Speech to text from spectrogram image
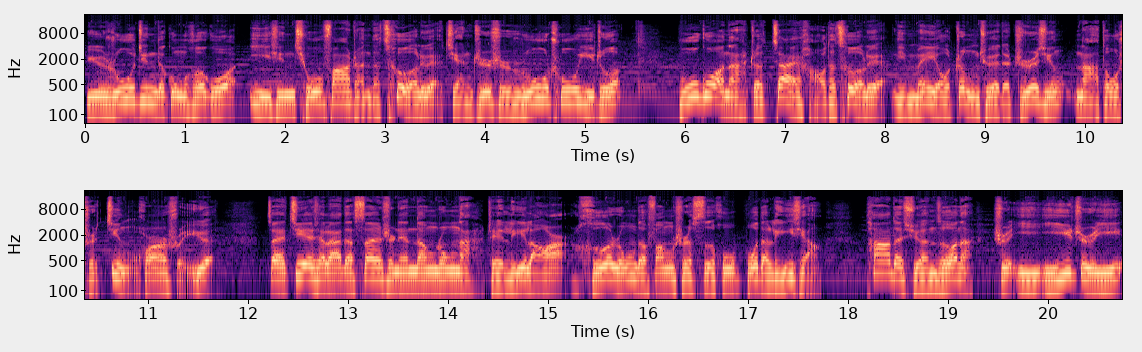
与如今的共和国一心求发展的策略简直是如出一辙。不过呢，这再好的策略，你没有正确的执行，那都是镜花水月。在接下来的三十年当中呢，这李老二和融的方式似乎不大理想。他的选择呢，是以夷制夷，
